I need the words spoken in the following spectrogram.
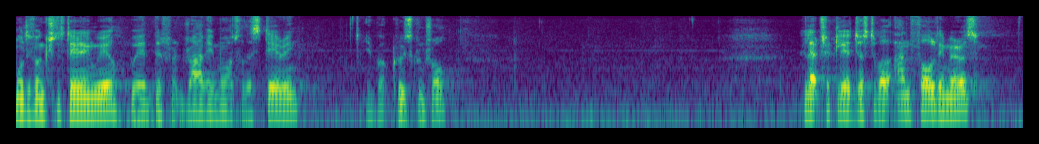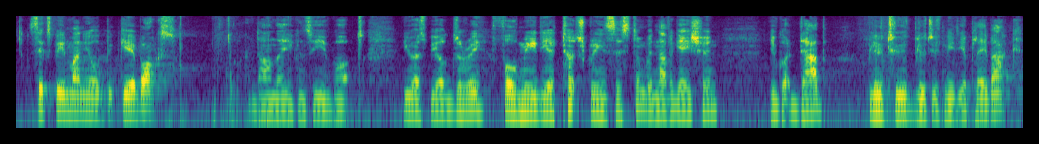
Multifunction steering wheel with different driving modes for the steering. You've got cruise control. Electrically adjustable and folding mirrors. Six-speed manual gearbox, down there you can see you've got USB auxiliary, full media touchscreen system with navigation. You've got DAB, Bluetooth, Bluetooth media playback.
